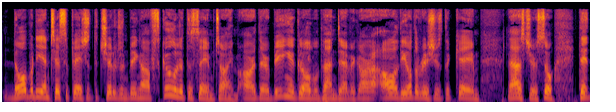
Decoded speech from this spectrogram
nobody anticipated the children being off school at the same time, or there being a global pandemic, or all the other issues that came last year. So th-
